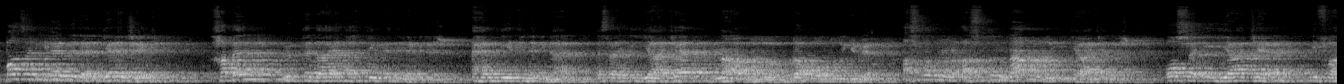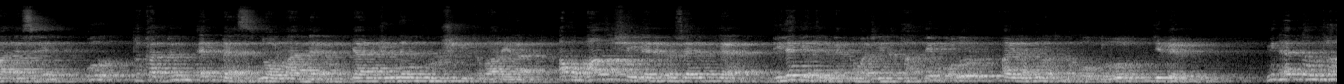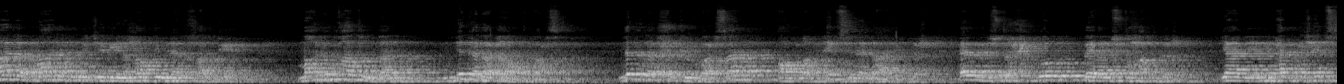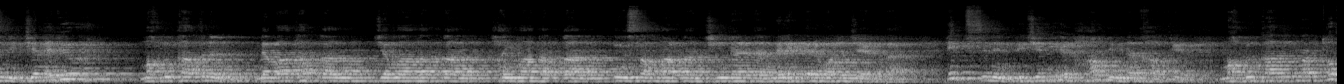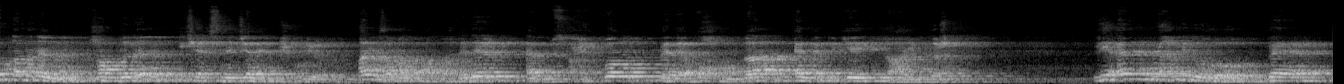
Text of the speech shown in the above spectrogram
Bazen ileride de gelecek haber müptedaya takdim edilebilir. Ehemmiyetine binaen. Mesela İyyâke nâbudu da olduğu gibi. Aslında bunun aslı nâbudu İyyâke'dir. Oysa İyyâke ifadesi bu takaddüm etmez normalde. Yani cümlenin kuruluşu itibarıyla. Ama bazı şeyleri özellikle dile getirmek amacıyla takdim olur. Aynen burada da olduğu gibi. Min ennehu teâlâ mâlekun cemîl hamdi minel halki. Mahlukatından ne kadar hamd varsa, ne kadar şükür varsa Allah hepsine layıktır. Ev müstahikun veya müstahaktır. Yani hem hepsini cem ediyor, mahlukatının nebatattan, cemalattan, hayvanattan, insanlardan, cinlerden, meleklere varıncaya kadar hepsinin bir cemiyel hamdi minel halki mahlukatından toplamanın hamdını içerisine cem etmiş oluyor. Aynı zamanda nedir? El müstahikkun ve de o hamda elbette ki layıktır. لِأَنْ يَحْمِدُهُ ve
